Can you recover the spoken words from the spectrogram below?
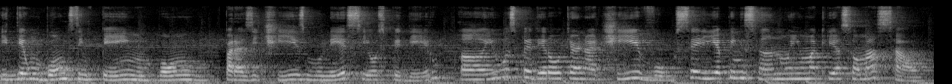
E ter um bom desempenho, um bom parasitismo nesse hospedeiro. Ah, e o hospedeiro alternativo seria pensando em uma criação massal.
